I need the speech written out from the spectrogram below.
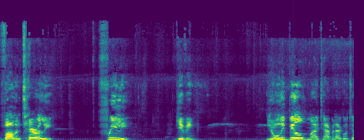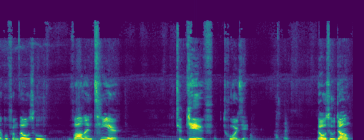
voluntarily, freely giving. You only build my tabernacle and temple from those who volunteer to give towards it. Those who don't,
